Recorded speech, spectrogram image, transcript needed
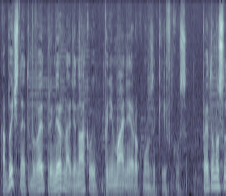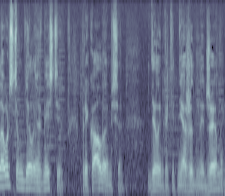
обычно это бывает примерно одинаковое понимание рок-музыки и вкуса. Поэтому с удовольствием делаем вместе, прикалываемся, делаем какие-то неожиданные джемы,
